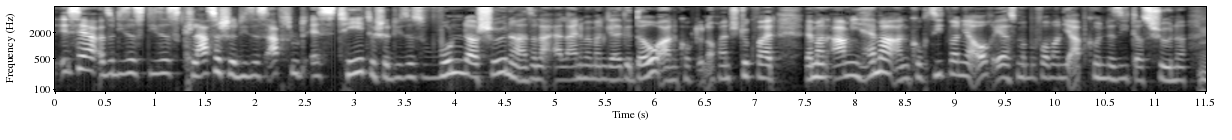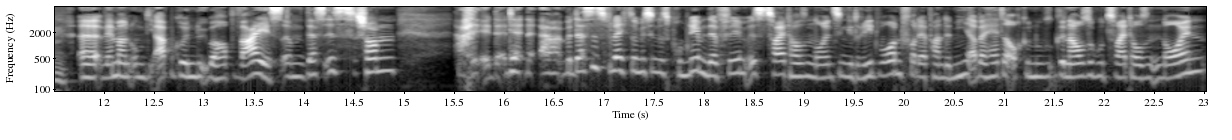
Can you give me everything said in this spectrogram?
ist ja, also dieses, dieses klassische, dieses absolut ästhetische, dieses wunderschöne, also le- alleine wenn man Gal Gadot anguckt und auch ein Stück weit, wenn man Army Hammer anguckt, sieht man ja auch erstmal, bevor man die Abgründe sieht, das Schöne. Äh, wenn man um die Abgründe überhaupt weiß. Ähm, das ist schon, Ach, äh, der, der, aber das ist vielleicht so ein bisschen das Problem. Der Film ist 2019 gedreht worden vor der Pandemie, aber hätte auch genu- genauso gut 2009,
